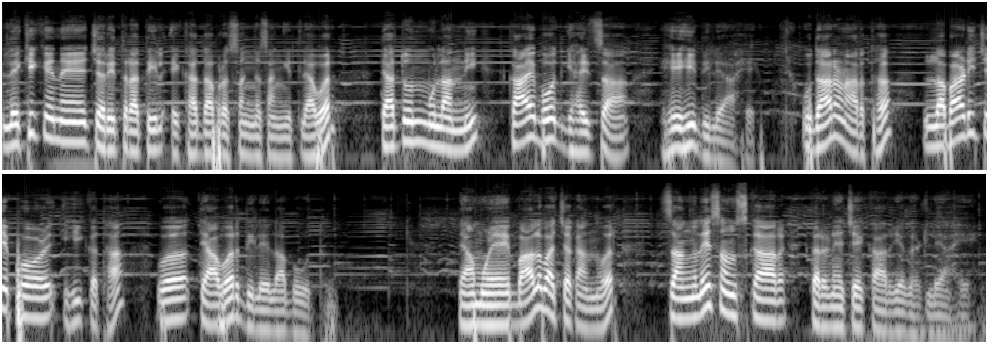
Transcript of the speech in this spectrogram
लेखिकेने चरित्रातील एखादा प्रसंग सांगितल्यावर त्यातून मुलांनी काय बोध घ्यायचा हेही दिले आहे. उदाहरणार्थ लबाडीचे फळ ही कथा व त्यावर दिलेला बोध. त्यामुळे बालवाचकांवर चांगले संस्कार करण्याचे कार्य घडले आहे.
